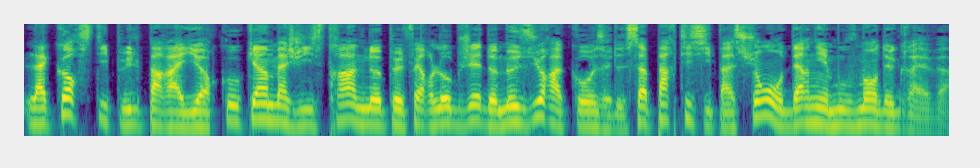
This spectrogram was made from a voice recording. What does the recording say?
L'accord stipule par ailleurs qu'aucun magistrat ne peut faire l'objet de mesures à cause de sa participation au dernier mouvement de grève.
